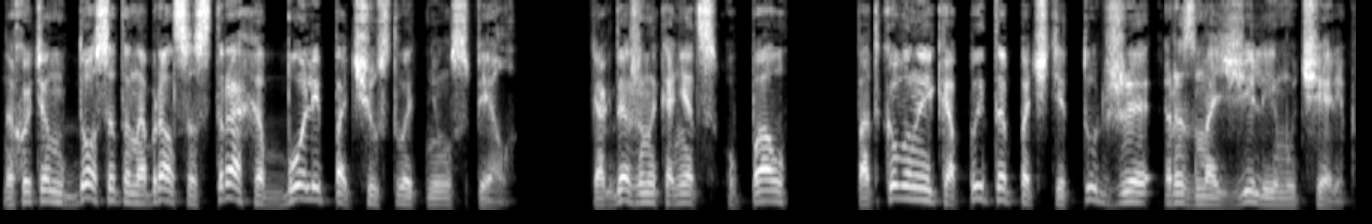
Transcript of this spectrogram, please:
Но хоть он досыта набрался страха, боли почувствовать не успел. Когда же, наконец, упал, подкованные копыта почти тут же размозжили ему череп.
